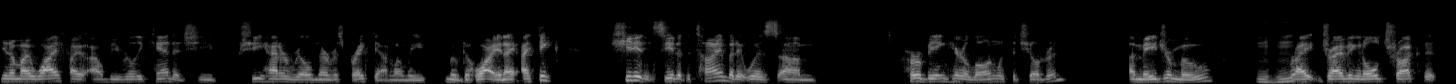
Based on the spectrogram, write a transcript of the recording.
you know my wife I, i'll be really candid she she had a real nervous breakdown when we moved to hawaii. And i, I think she didn't see it at the time but it was um, her being here alone with the children a major move mm-hmm. right? Driving an old truck that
